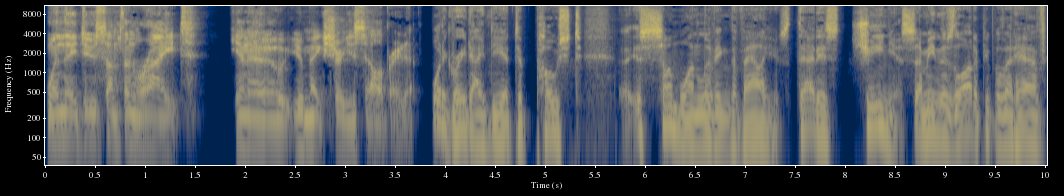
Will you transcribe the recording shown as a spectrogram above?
when they do something right, you know, you make sure you celebrate it. What a great idea to post uh, someone living the values. That is genius. I mean, there's a lot of people that have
